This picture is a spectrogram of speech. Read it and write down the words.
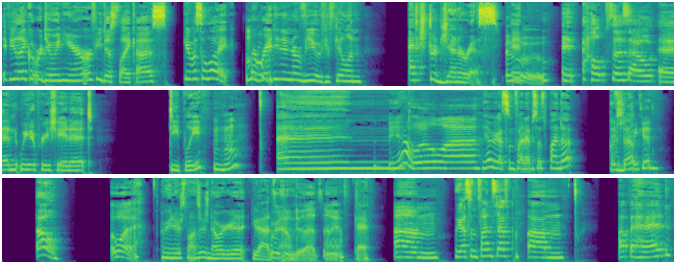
If you like what we're doing here, or if you just like us, give us a like, a Ooh. rating and review if you're feeling extra generous. It, Ooh. it helps us out, and we appreciate it deeply. Mm-hmm. And Yeah, well, uh, yeah, we got some fun episodes planned up. it should up. be good. Oh, What? Are we gonna do sponsors? No, we're gonna do ads We're now. gonna do that. So yeah. Okay. Um, We got some fun stuff um up ahead,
